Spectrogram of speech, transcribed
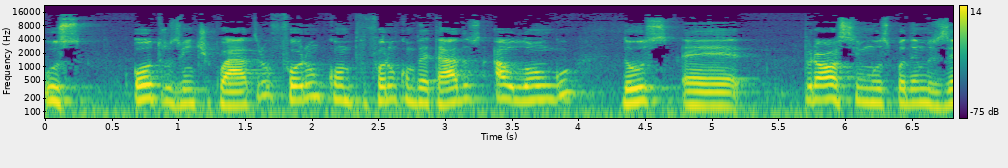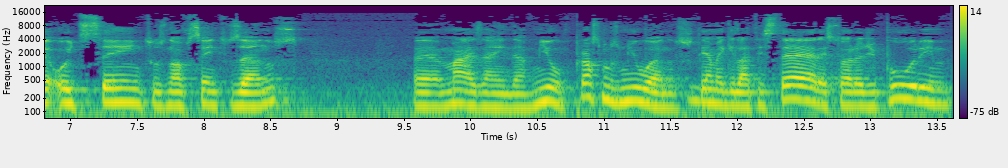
Os outros 24 foram, foram completados ao longo dos é, próximos, podemos dizer, 800, 900 anos, é, mais ainda, mil, próximos mil anos. Tem a Megilat Esther, a história de Purim,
